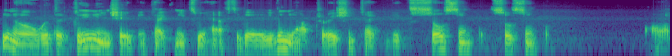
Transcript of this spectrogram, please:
You know, with the cleaning and shaping techniques we have today, even the obturation techniques, so simple, so simple. Uh,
